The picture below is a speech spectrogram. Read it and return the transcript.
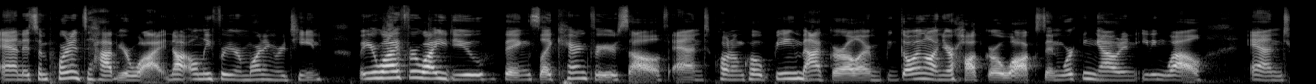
And it's important to have your why, not only for your morning routine, but your why for why you do things like caring for yourself and quote unquote being that girl or going on your hot girl walks and working out and eating well and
